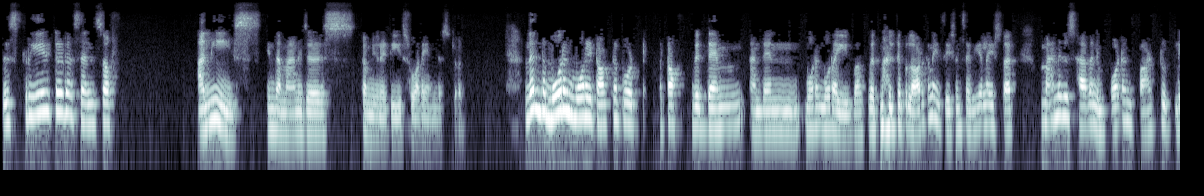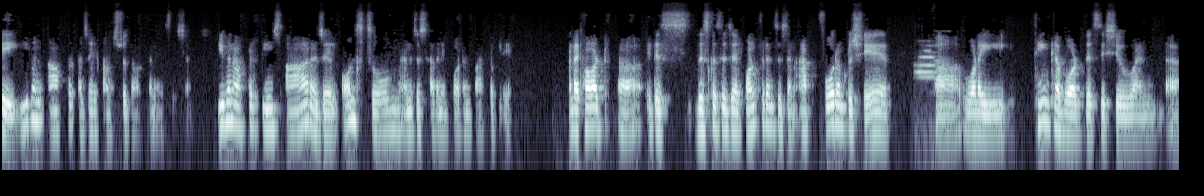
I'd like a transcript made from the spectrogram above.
This created a sense of unease in the managers community is what I understood. And then the more and more I talked about, talked with them, and then more and more I worked with multiple organizations, I realized that managers have an important part to play even after Agile comes to the organization. Even after teams are Agile, also managers have an important part to play. And I thought uh, it is Discuss Agile conference is an apt forum to share uh, what I think about this issue. And uh,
